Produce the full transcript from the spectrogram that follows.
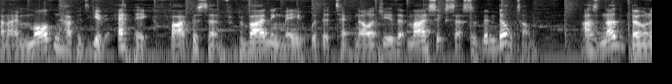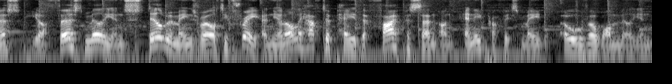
and I'm more than happy to give Epic 5% for providing me with the technology that my success has been built on. As an added bonus, your first million still remains royalty free and you'll only have to pay the 5% on any profits made over $1 million.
